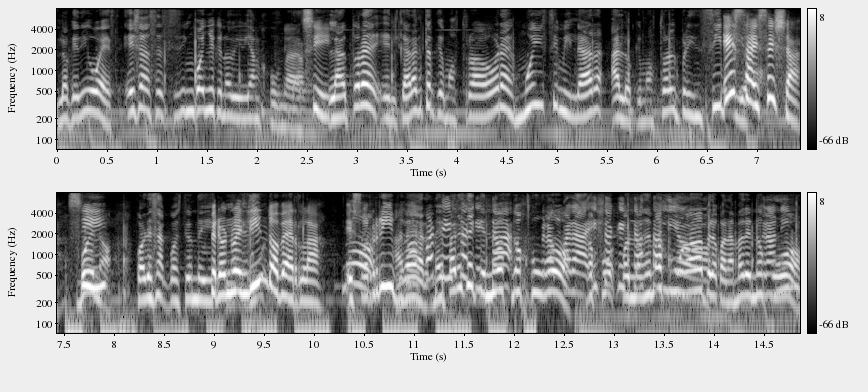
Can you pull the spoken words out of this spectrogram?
lo que digo es, ellas hace cinco años que no vivían juntas. Sí. La autora, el carácter que mostró ahora es muy similar a lo que mostró al principio. Esa es ella, sí. Bueno, por esa cuestión de... Pero no es lindo verla es horrible. A ver, me parece que, no, no, jugó. Para, ella que con los demás salió, jugaba, pero con la madre no pero jugó.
